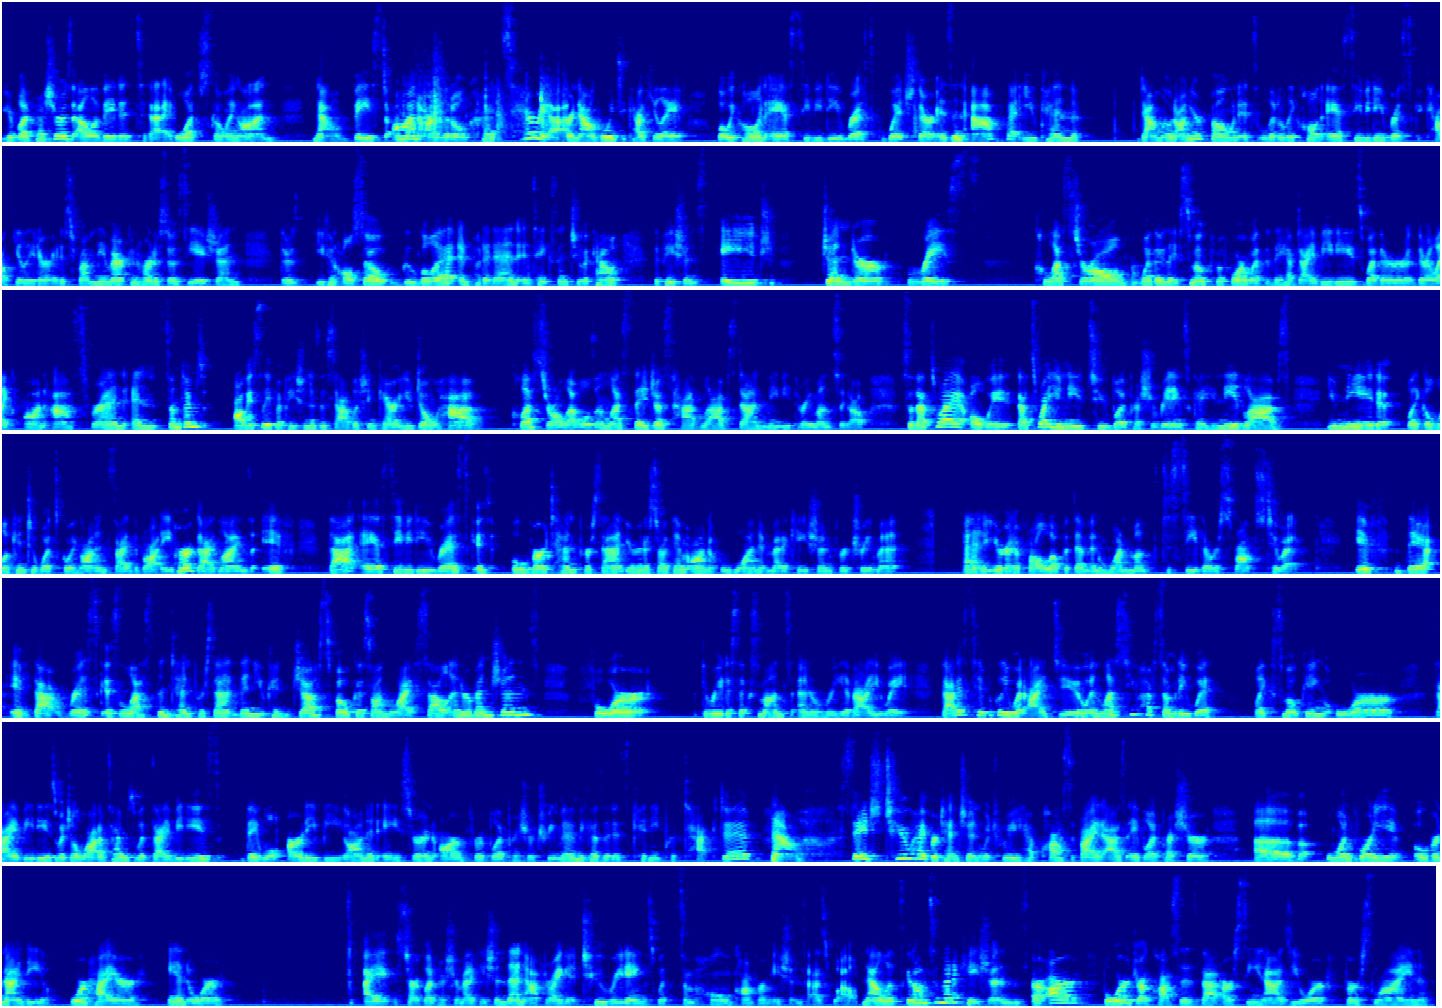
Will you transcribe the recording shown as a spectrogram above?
your blood pressure is elevated today. What's going on? Now, based on our little criteria, we're now going to calculate what we call an ASCVD risk, which there is an app that you can download on your phone. It's literally called ASCVD Risk Calculator. It is from the American Heart Association. There's, you can also Google it and put it in. It takes into account the patient's age, gender, race, cholesterol, whether they've smoked before, whether they have diabetes, whether they're like on aspirin. And sometimes, obviously, if a patient is establishing care, you don't have cholesterol levels unless they just had labs done maybe three months ago. So that's why I always, that's why you need two blood pressure readings, okay? You need labs, you need like a look into what's going on inside the body. Per guidelines, if that ASCVD risk is over 10%, you're gonna start them on one medication for treatment. And you're gonna follow up with them in one month to see the response to it. If that, if that risk is less than 10%, then you can just focus on lifestyle interventions for three to six months and reevaluate. That is typically what I do unless you have somebody with like smoking or diabetes, which a lot of times with diabetes, they will already be on an ACE or an ARB for blood pressure treatment because it is kidney protective. Now, stage two hypertension, which we have classified as a blood pressure of 140 over 90 or higher and or I start blood pressure medication then after I get two readings with some home confirmations as well. Now let's get on to medications. There are four drug classes that are seen as your first line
